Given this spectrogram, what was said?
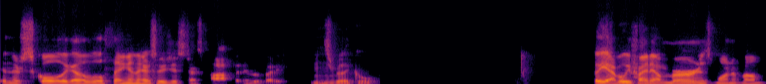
in their skull. They got a little thing in there, so he just starts popping everybody. It's Mhm. really cool. But yeah, but we find out Murn is one of them,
